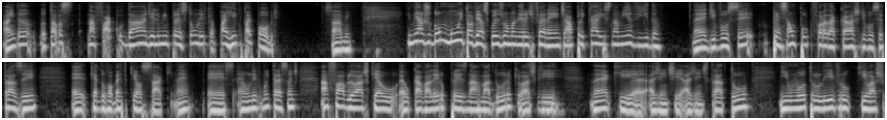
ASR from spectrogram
ainda eu tava na faculdade, ele me emprestou um livro que é Pai Rico, Pai Pobre, sabe? E me ajudou muito a ver as coisas de uma maneira diferente, a aplicar isso na minha vida. Né? De você pensar um pouco fora da caixa, de você trazer, é, que é do Roberto Kiyosaki, né? É, é, um livro muito interessante. A fábula, eu acho que é o, é o Cavaleiro Preso na Armadura, que eu acho que, né, que a gente, a gente tratou. E um outro livro que eu acho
